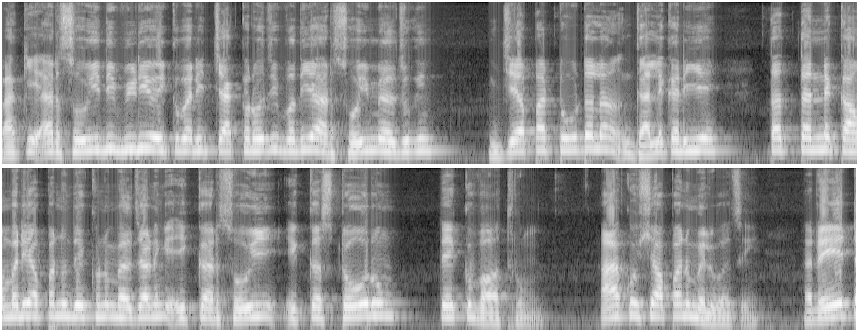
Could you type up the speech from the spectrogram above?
ਬਾਕੀ ਰਸੋਈ ਦੀ ਵੀਡੀਓ ਇੱਕ ਵਾਰੀ ਚੈੱਕ ਕਰੋ ਜੀ, ਵਧੀਆ ਰਸੋਈ ਮਿਲ ਜੂਗੀ। ਜੇ ਆਪਾਂ ਟੋਟਲ ਗੱਲ ਕਰੀਏ, ਤਾਂ ਤਿੰਨ ਕਮਰੇ ਆਪਾਂ ਨੂੰ ਦੇਖਣ ਨੂੰ ਮਿਲ ਜਾਣਗੇ, ਇੱਕ ਰਸੋਈ, ਇੱਕ ਸਟੋਰ ਰੂਮ ਤੇ ਇੱਕ ਬਾਥਰੂਮ ਆਹ ਕੁਛ ਆਪਾਂ ਨੂੰ ਮਿਲੂਗਾ ਜੀ। ਰੇਟ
